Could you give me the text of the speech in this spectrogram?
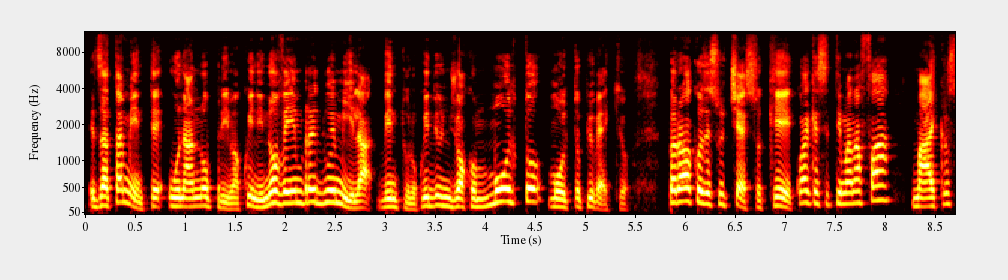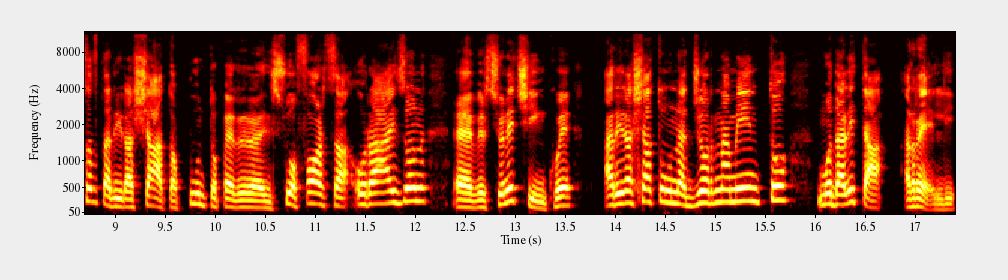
esattamente un anno prima quindi novembre 2021 quindi un gioco molto molto più vecchio. Però cosa è successo? Che qualche settimana fa Microsoft ha rilasciato appunto per il suo Forza Horizon eh, versione 5 ha rilasciato un aggiornamento modalità rally.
